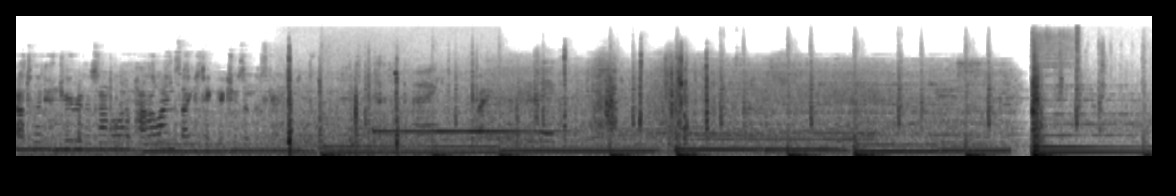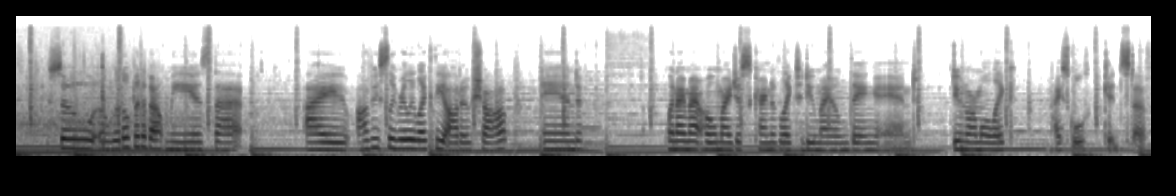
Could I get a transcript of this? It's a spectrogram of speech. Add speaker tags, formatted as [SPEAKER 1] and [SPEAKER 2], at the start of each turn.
[SPEAKER 1] there's not a lot of power lines, so I can take pictures of this guy. So, a little bit about me is that I obviously really like the auto shop, and when I'm at home, I just kind of like to do my own thing and do normal, like, high school kid stuff.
